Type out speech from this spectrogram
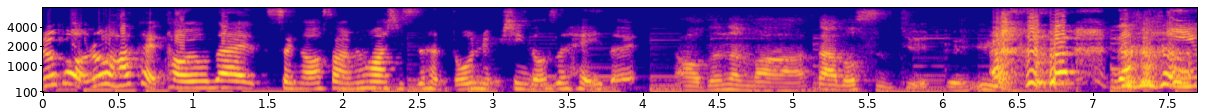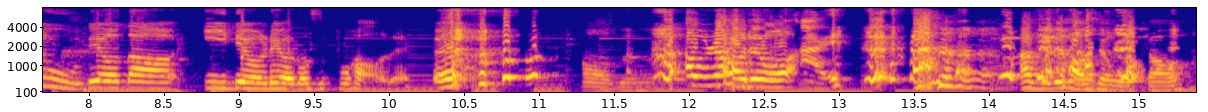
如果如果它可以套用在身高上面的话，其实很多女性都是黑的。哦，真的吗？大家都死绝绝育。然后一五六到一六六都是不好的。哦，真的。啊，不是好险我矮。啊，不是好险我高。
